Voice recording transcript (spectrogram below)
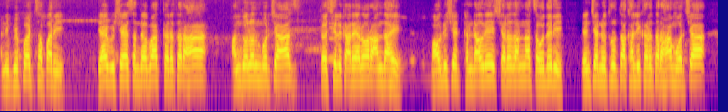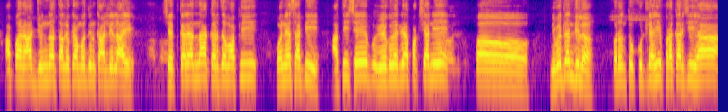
आणि बिपट सफारी या विषयासंदर्भात खरं तर हा आंदोलन मोर्चा आज तहसील कार्यालयावर आणला आहे. माऊली शेठ खंडावले शरदांना चौधरी यांच्या नेतृत्वाखाली खरं तर हा मोर्चा आपण आज जुन्नर तालुक्यामधून काढलेला आहे. शेतकऱ्यांना कर्जमाफी होण्यासाठी अतिशय वेगवेगळ्या पक्षाने निवेदन दिलं. परंतु कुठल्याही प्रकारची ह्या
